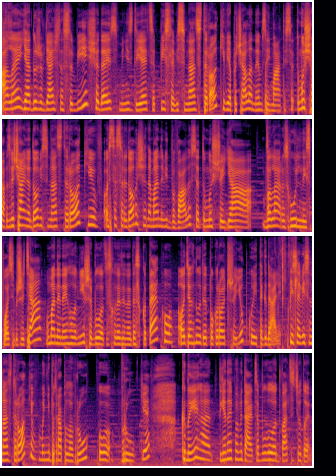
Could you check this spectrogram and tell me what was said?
Але я дуже вдячна собі, що десь мені здається, після 18 років я почала ним займатися, тому що звичайно до 18 років ось це середовище на мене відбивалося, тому що я вела розгульний спосіб життя. У мене найголовніше було це сходити на дискотеку, одягнути покоротшу юбку і так далі. Після 18 років мені потрапила в руку в руки книга. Я навіть пам'ятаю, це було 21.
